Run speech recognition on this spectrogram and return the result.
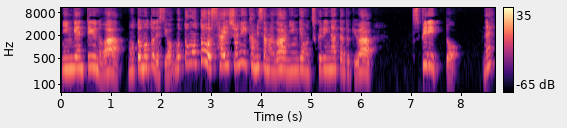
人間っていうのは、もともとですよ。もともと最初に神様が人間を作りになった時は、スピリット、ね。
